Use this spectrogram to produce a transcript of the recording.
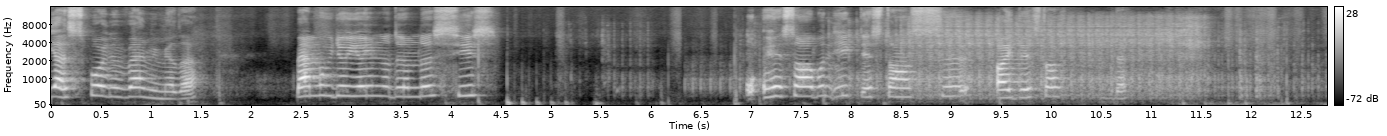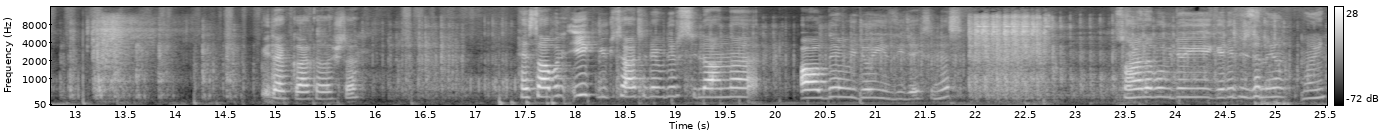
ya spoiler vermeyeyim ya da ben bu videoyu yayınladığımda siz o hesabın ilk destansı ay destan bir dakika. Bir dakika arkadaşlar. Hesabın ilk yükseltilebilir silahını aldığım videoyu izleyeceksiniz. Sonra da bu videoyu gelip izlemeyi unutmayın.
